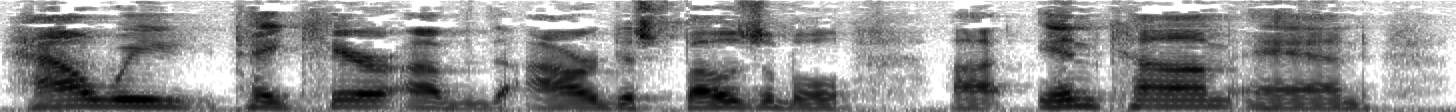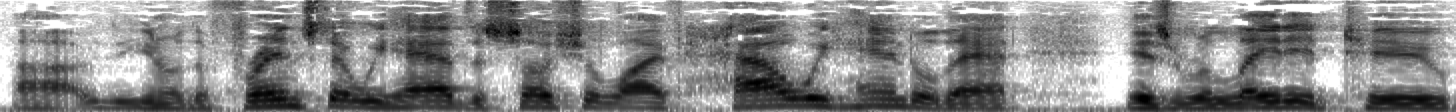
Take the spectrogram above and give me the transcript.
how we take care of our disposable uh, income and uh, you know the friends that we have, the social life, how we handle that is related to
